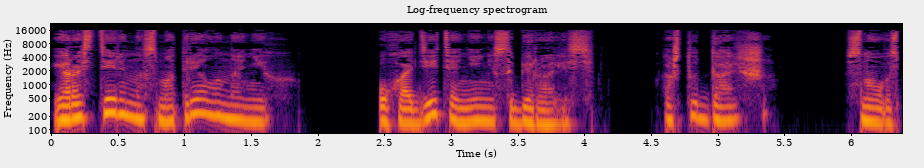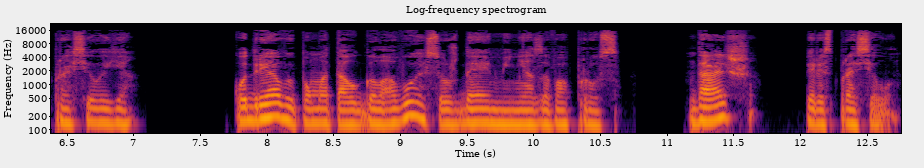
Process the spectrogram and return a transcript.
Я растерянно смотрела на них. Уходить они не собирались. «А что дальше?» — снова спросила я. Кудрявый помотал головой, осуждая меня за вопрос. «Дальше?» — переспросил он.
